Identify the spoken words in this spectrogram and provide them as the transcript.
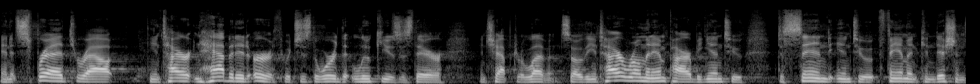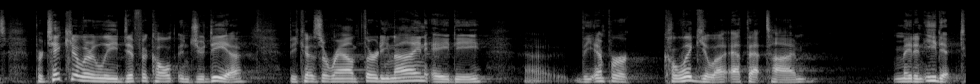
and it spread throughout the entire inhabited earth, which is the word that Luke uses there in chapter 11. So the entire Roman Empire began to descend into famine conditions, particularly difficult in Judea, because around 39 AD, uh, the Emperor Caligula at that time made an edict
